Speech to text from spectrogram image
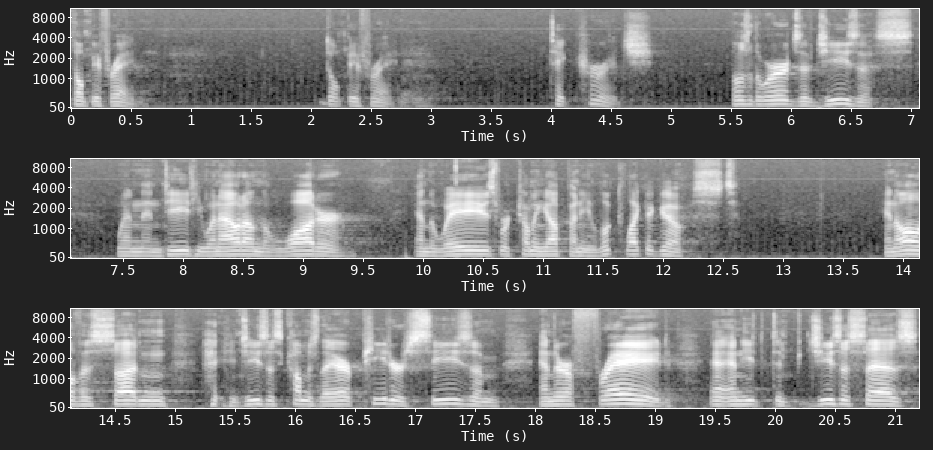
Don't be afraid. Don't be afraid. Take courage. Those are the words of Jesus when indeed he went out on the water and the waves were coming up and he looked like a ghost. And all of a sudden, Jesus comes there. Peter sees him, and they're afraid. And he, Jesus says,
